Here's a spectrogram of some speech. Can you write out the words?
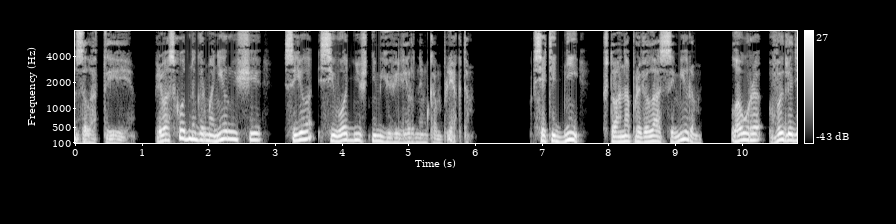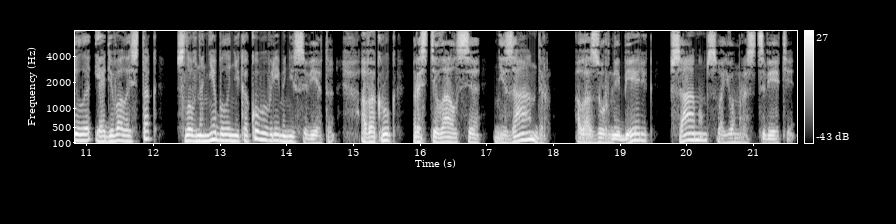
«Золотые, превосходно гармонирующие с ее сегодняшним ювелирным комплектом. Все те дни, что она провела с Эмиром, Лаура выглядела и одевалась так, словно не было никакого времени света, а вокруг расстилался не Зандр, а лазурный берег в самом своем расцвете.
